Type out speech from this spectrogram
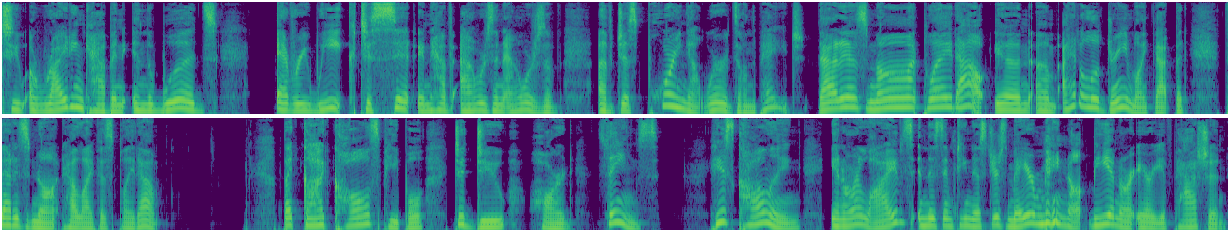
to a writing cabin in the woods every week to sit and have hours and hours of of just pouring out words on the page. That is not played out in um, I had a little dream like that, but that is not how life has played out. But God calls people to do hard things. His calling in our lives in this empty nesters may or may not be in our area of passion.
